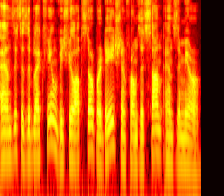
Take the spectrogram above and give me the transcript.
and this is the black film which will absorb radiation from the sun and the mirror.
